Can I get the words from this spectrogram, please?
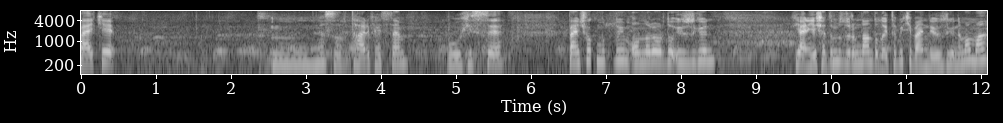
Belki hmm, nasıl tarif etsem bu hissi. Ben çok mutluyum. Onlar orada üzgün. Yani yaşadığımız durumdan dolayı tabii ki ben de üzgünüm ama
